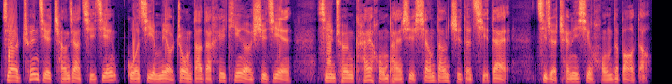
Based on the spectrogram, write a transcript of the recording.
只要春节长假期间国际没有重大的黑天鹅事件，新春开红盘是相当值得期待。记者陈立信宏的报道。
